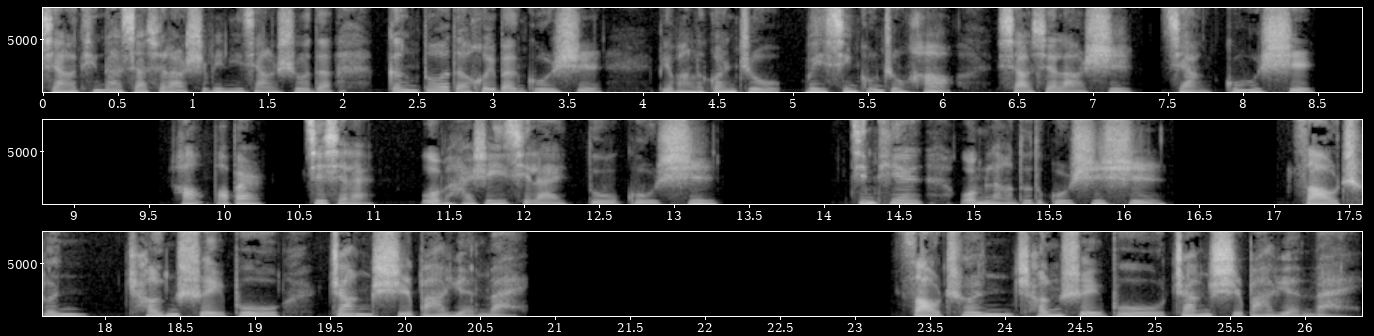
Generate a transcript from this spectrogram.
想要听到小雪老师为你讲述的更多的绘本故事，别忘了关注微信公众号“小雪老师”。讲故事，好宝贝儿，接下来我们还是一起来读古诗。今天我们朗读的古诗是《早春呈水部张十八员外》。《早春呈水部张十八员外》，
